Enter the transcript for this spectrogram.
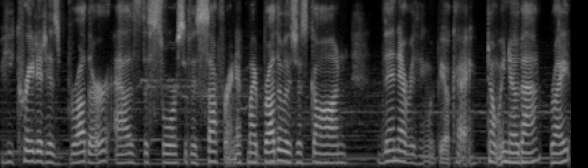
he created his brother as the source of his suffering. If my brother was just gone, then everything would be okay. Don't we know that, right?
